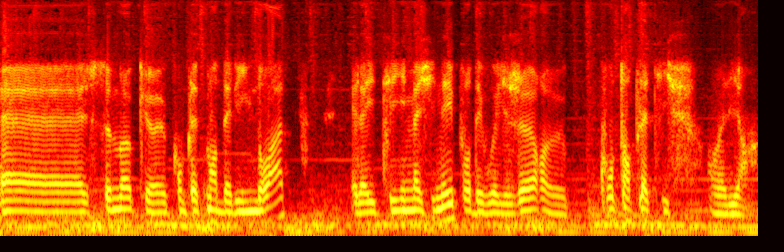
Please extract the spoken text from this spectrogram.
Euh, elle se moque euh, complètement des lignes droites. Elle a été imaginée pour des voyageurs euh, contemplatifs, on va dire.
